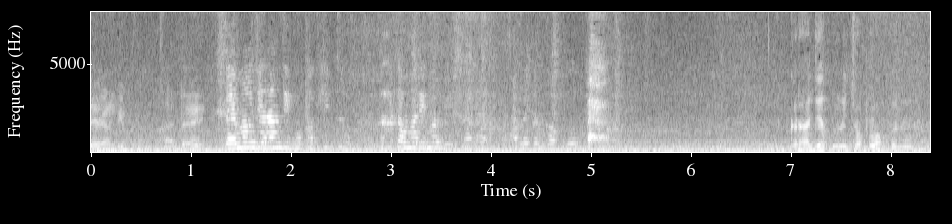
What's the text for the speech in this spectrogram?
Jarang dibuka deh. Emang jarang dibuka gitu. Tapi kamar mah bisa dah sampai kan kapul. kerajat mah dicoplokeun ya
